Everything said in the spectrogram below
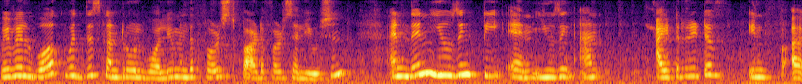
we will work with this control volume in the first part of our solution and then using Tn using an iterative, uh,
